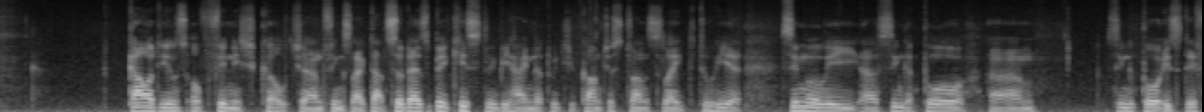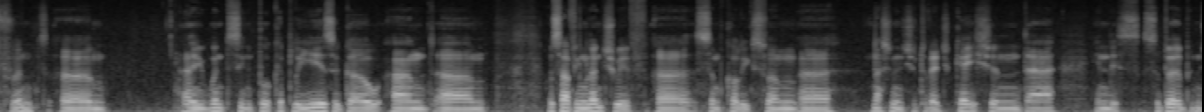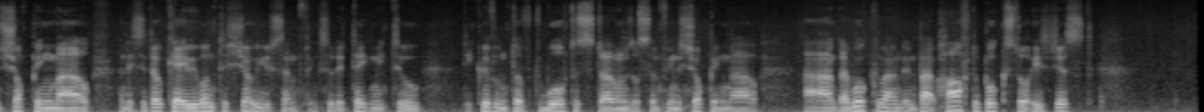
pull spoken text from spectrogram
guardians of Finnish culture and things like that. So there's a big history behind that, which you can't just translate to here. Similarly, uh, Singapore, um, Singapore is different. Um, I went to Singapore a couple of years ago and um, was having lunch with uh, some colleagues from uh, National Institute of Education there in this suburban shopping mall, and they said, "Okay, we want to show you something." So they take me to the equivalent of the Waterstones or something in the shopping mall, and I walk around, and about half the bookstore is just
